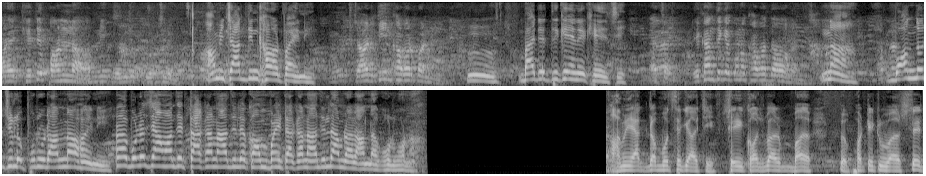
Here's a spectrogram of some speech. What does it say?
মানে খেতে পান না আপনি অভিযোগ করছিলেন? আমি চার দিন খাবার পাইনি। চার দিন খাবার পাননি? হুম বাইরের থেকে এনে খেয়েছি। আচ্ছা এখান থেকে কোনো খাবার দেওয়া হয়নি? না বন্ধ ছিল পুরো রান্না হয়নি। ওরা বলেছে আমাদের টাকা না দিলে কোম্পানি টাকা না দিলে আমরা রান্না করব না। আমি এক নম্বর থেকে আছি সেই কসবার বা ফর্টি টু স্টেট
